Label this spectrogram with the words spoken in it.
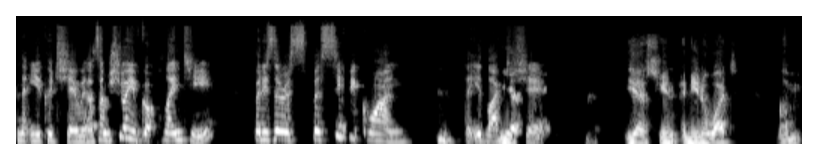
that you could share with us? I'm sure you've got plenty, but is there a specific one that you'd like Yeah. to share? Yes, you, and you know what? Um,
